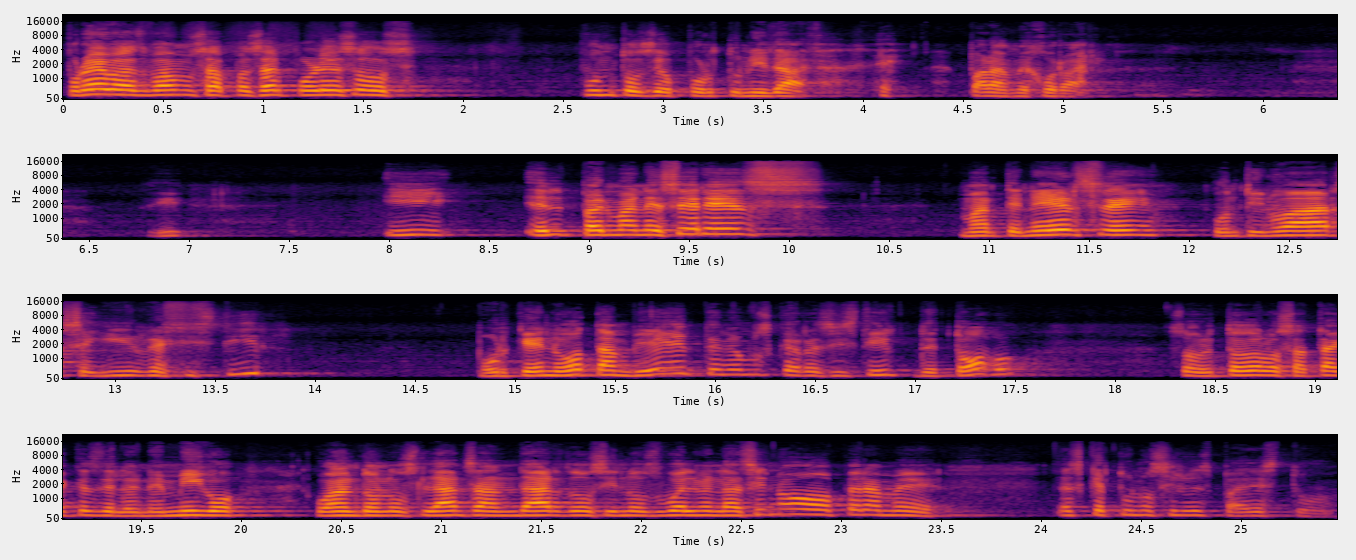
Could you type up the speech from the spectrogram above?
pruebas, vamos a pasar por esos puntos de oportunidad para mejorar. Y el permanecer es mantenerse, continuar, seguir, resistir. ¿Por qué no? También tenemos que resistir de todo, sobre todo los ataques del enemigo, cuando nos lanzan dardos y nos vuelven a decir, no, espérame, es que tú no sirves para esto,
